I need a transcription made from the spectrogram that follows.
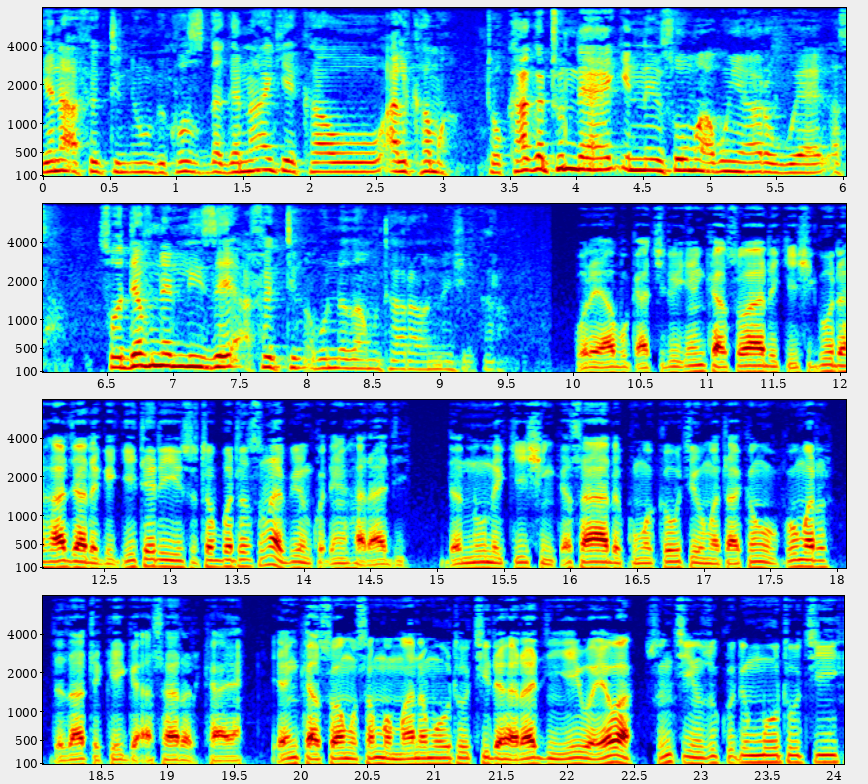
yana affecting din because daga nan ake kawo alkama. To kaga tun da yaƙin ne soma abun ya ragu ya yi ƙasa. So definitely zai affecting abun da za mu tara wannan shekara. Kure ya buƙaci duk 'yan kasuwa da ke shigo da haja daga ƙetare su tabbatar suna biyan kuɗin haraji don nuna kishin ƙasa da kuma kaucewa matakan hukumar da za ta kai ga asarar kaya. 'Yan kasuwa musamman ma na motoci da harajin yayi wa yawa sun ce yanzu kuɗin motoci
